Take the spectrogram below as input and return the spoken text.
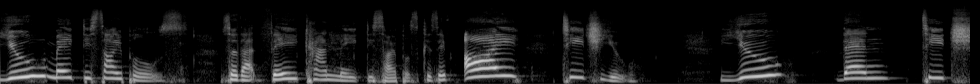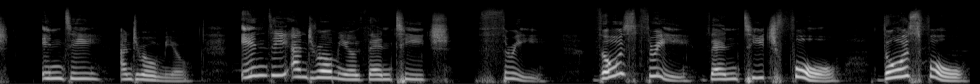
You make disciples so that they can make disciples. Because if I teach you. You then teach Indy and Romeo. Indy and Romeo then teach three. Those three then teach four. Those four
